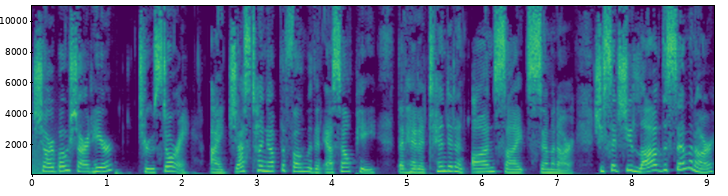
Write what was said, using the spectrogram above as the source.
Char Boshart here. True story. I just hung up the phone with an SLP that had attended an on-site seminar. She said she loved the seminar,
